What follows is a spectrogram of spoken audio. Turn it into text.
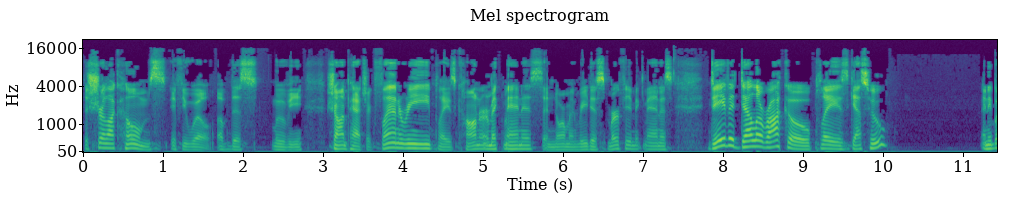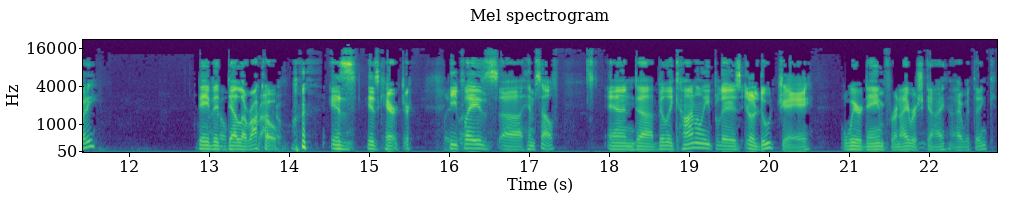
the Sherlock Holmes, if you will, of this movie. Sean Patrick Flanery plays Connor McManus and Norman Reedus Murphy McManus. David Della Rocco plays guess who? Anybody? David Rocco. Della Rocco is his character. he Rocco. plays uh, himself, and uh, Billy Connolly plays Il Duce, a weird name for an Irish guy, I would think,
